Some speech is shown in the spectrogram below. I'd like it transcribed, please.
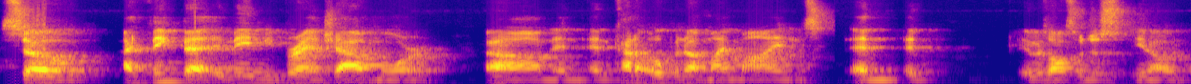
So I think that it made me branch out more um, and and kind of open up my mind. And it it was also just you know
